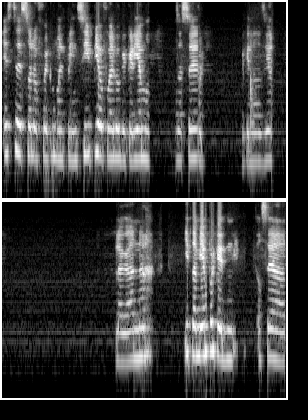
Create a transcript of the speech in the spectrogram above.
Este solo fue como el principio, fue algo que queríamos hacer porque nos dio la gana y también porque, o sea,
